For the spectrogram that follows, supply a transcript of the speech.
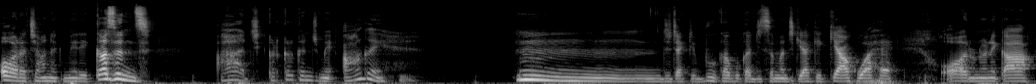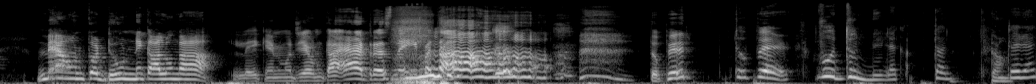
और अचानक मेरे कजिन्स आज कड़कड़गंज में आ गए हैं। हम्म डिटेक्टिव भूखा भूखा जी समझ गया कि क्या हुआ है। और उन्होंने कहा मैं उनको ढूंढ निकालूँगा लेकिन मुझे उनका एड्रेस नहीं पता। तो फिर तो फिर वो धुनने लगा तन टन, टन,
